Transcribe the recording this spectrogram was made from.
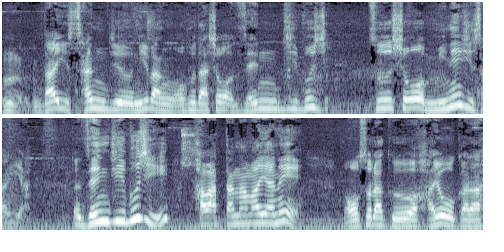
うん、第32番お札所、禅寺無事、通称峰寺さんや。禅寺無事変わった名前やね。おそらく、早うから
